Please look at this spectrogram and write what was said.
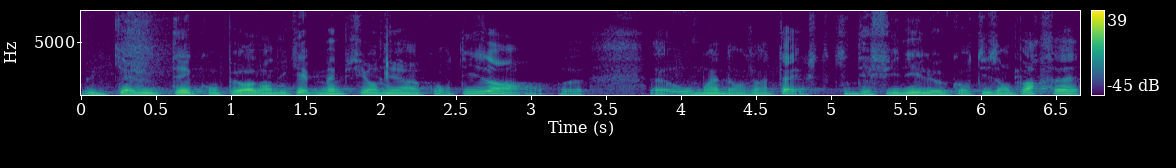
une qualité qu'on peut revendiquer, même si on est un courtisan, euh, au moins dans un texte qui définit le courtisan parfait.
